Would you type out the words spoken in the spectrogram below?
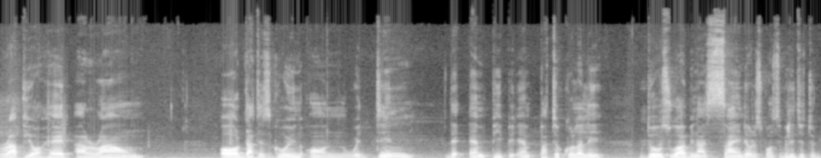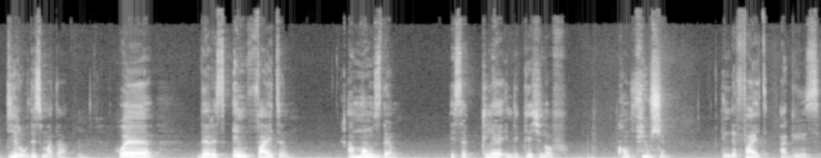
wrap your head around all that is going on within the NPP and particularly those who have been assigned the responsibility to deal with this matter, where there is infighting amongst them, is a clear indication of confusion in the fight against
